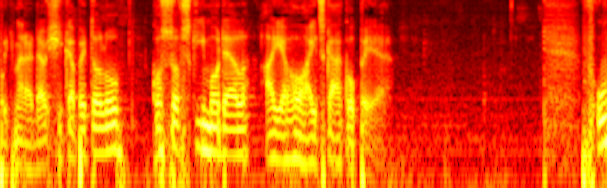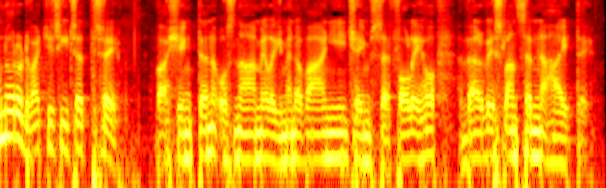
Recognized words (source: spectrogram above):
Pojďme na další kapitolu. Kosovský model a jeho hajská kopie. V únoru 2003 Washington oznámil jmenování Jamese Foleyho velvyslancem na Haiti –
